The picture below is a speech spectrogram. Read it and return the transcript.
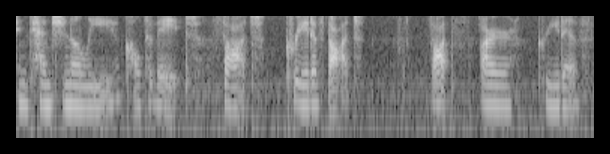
intentionally cultivate thought, creative thought. Thoughts are creative.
